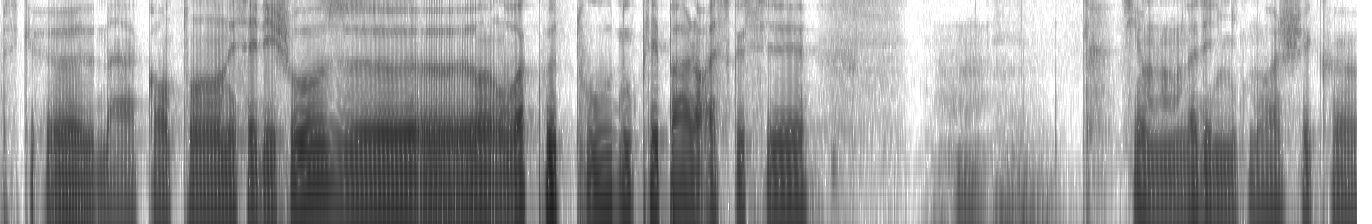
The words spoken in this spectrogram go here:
Parce que euh, bah, quand on essaye des choses, euh, on voit que tout nous plaît pas. Alors, est-ce que c'est. Si, on a des limites. Moi, je sais que, euh,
